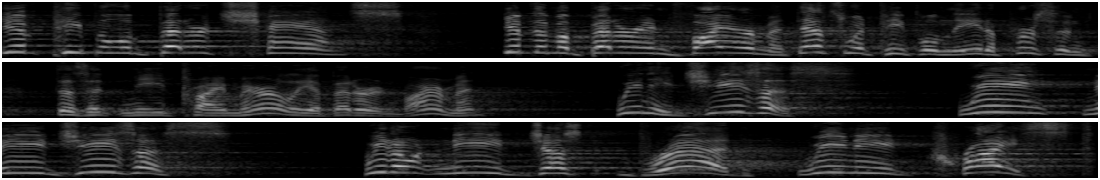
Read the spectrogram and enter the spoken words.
Give people a better chance. Give them a better environment. That's what people need. A person doesn't need primarily a better environment. We need Jesus. We need Jesus. We don't need just bread, we need Christ.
